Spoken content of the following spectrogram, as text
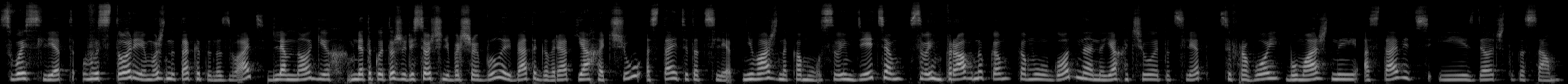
свой след в истории, можно так это назвать. Для многих, у меня такой тоже research небольшой был, ребята говорят, я хочу оставить этот след, неважно кому, своим детям, своим правнукам, кому угодно, но я хочу этот след цифровой, бумажный оставить и сделать что-то сам.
